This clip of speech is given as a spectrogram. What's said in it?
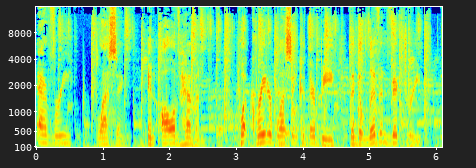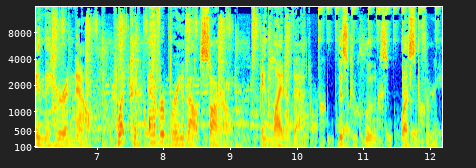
every blessing in all of heaven. What greater blessing could there be than to live in victory in the here and now? What could ever bring about sorrow in light of that? This concludes Lesson 3.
